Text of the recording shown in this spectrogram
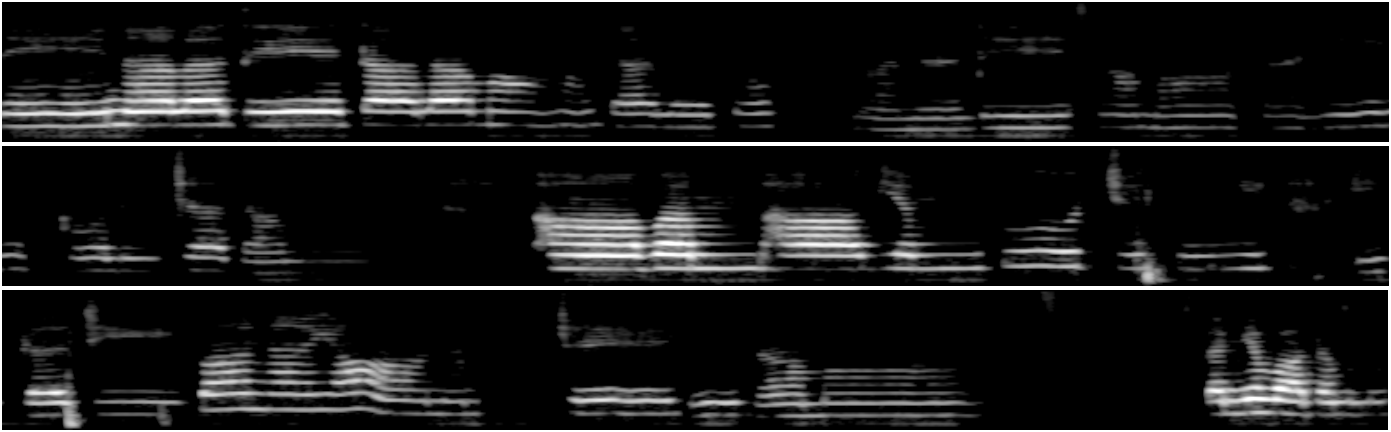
తేనెల తేటల మాటలతో మన దేశమాతనే కొలిచదమా? భావం భాగ్యం కూర్చుకుని ఇక జీవనయానం చేయుదమా? ధన్యవాదములు.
